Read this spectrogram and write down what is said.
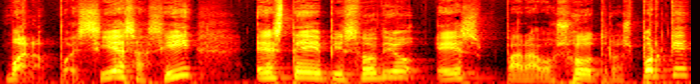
Bueno, pues si es así, este episodio es para vosotros, porque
